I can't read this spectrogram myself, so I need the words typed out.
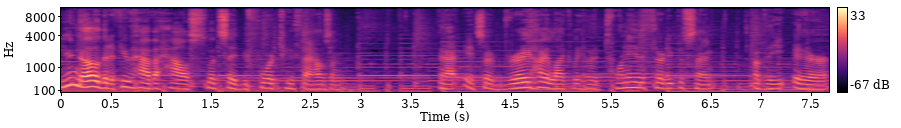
You know that if you have a house, let's say before 2000, that it's a very high likelihood, 20 to 30% of the air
